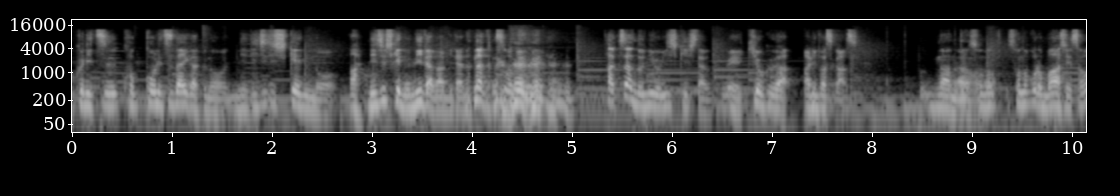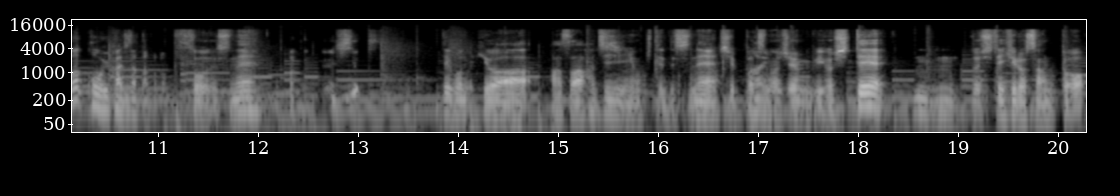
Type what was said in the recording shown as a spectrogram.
国立国公立大学の二次試験のあ二次試験の2だなみたいななんかそういう たくさんの2を意識した、えー記憶がありますがなんとそのその頃マーシーさんはこういう感じだったと。そうですね。で、この日は朝8時に起きてですね、出発の準備をして、うんうんそしてヒロさんと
